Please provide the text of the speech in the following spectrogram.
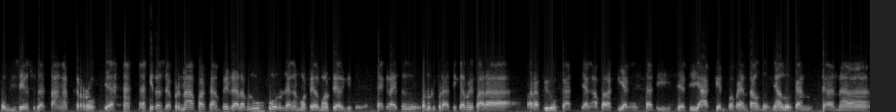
kondisi yang sudah sangat keruh, ya. Kita sudah bernafas sampai dalam lumpur, jangan model-model gitu ya. Saya kira itu perlu diperhatikan oleh para para birokrat yang apalagi yang tadi jadi agen pemerintah untuk menyalurkan dana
